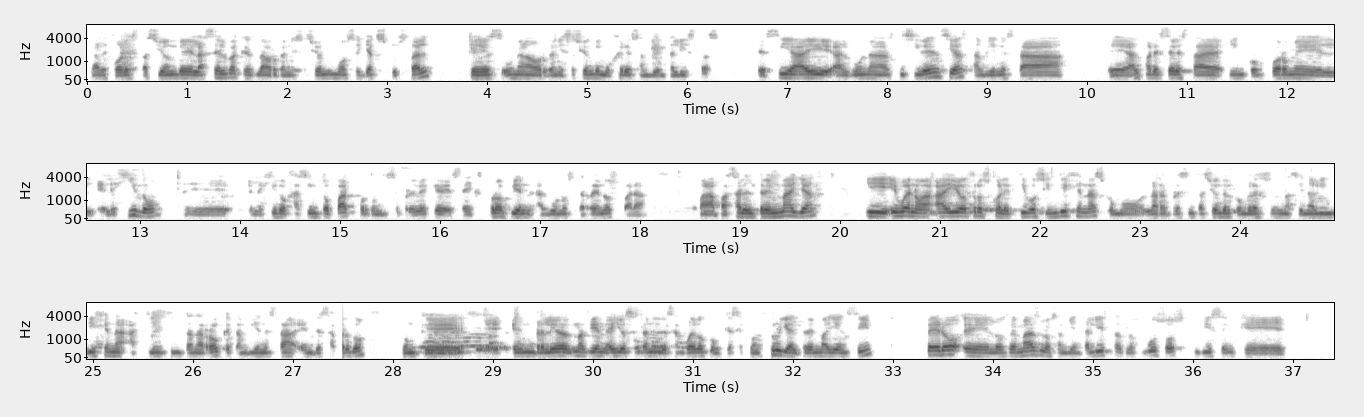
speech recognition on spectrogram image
deforestación de la selva, que es la organización Moseyax Custal, que es una organización de mujeres ambientalistas. Eh, sí hay algunas disidencias, también está, eh, al parecer está inconforme el elegido, elegido Jacinto Pat, por donde se prevé que se expropien algunos terrenos para para pasar el tren Maya. Y, bueno, hay otros colectivos indígenas, como la representación del Congreso Nacional Indígena aquí en Quintana Roo, que también está en desacuerdo con que, eh, en realidad más bien ellos están en desacuerdo con que se construya el tren Maya en sí, pero eh, los demás, los ambientalistas, los buzos, dicen que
